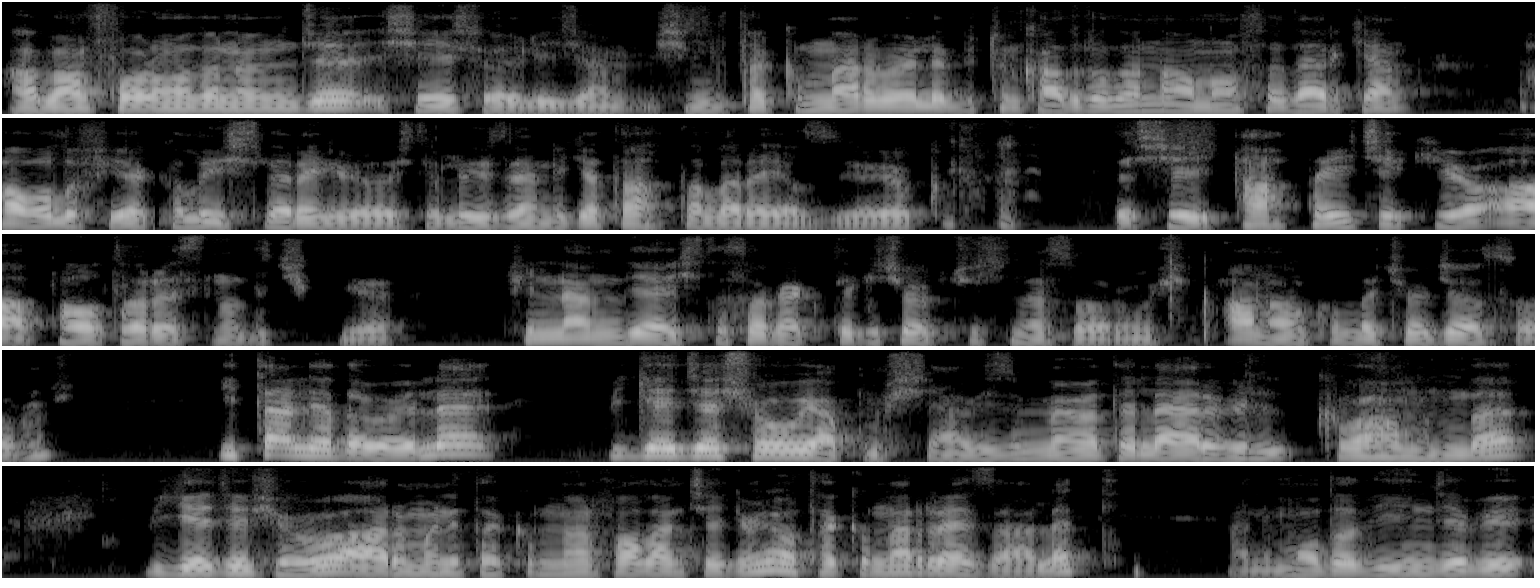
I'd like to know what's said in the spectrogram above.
Abi- ben formadan önce şeyi söyleyeceğim. Şimdi takımlar böyle bütün kadrolarını anons ederken havalı fiyakalı işlere giriyor. İşte Luis Enrique tahtalara yazıyor. Yok işte şey tahtayı çekiyor. Aa Pau Torres'in adı çıkıyor. Finlandiya işte sokaktaki çöpçüsüne sormuş. Anaokulunda çocuğa sormuş. İtalya'da böyle bir gece şovu yapmış. Yani bizim Mehmet Ali Erbil kıvamında bir gece şovu Armani takımlar falan çekmiyor. O takımlar rezalet. Hani moda deyince bir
